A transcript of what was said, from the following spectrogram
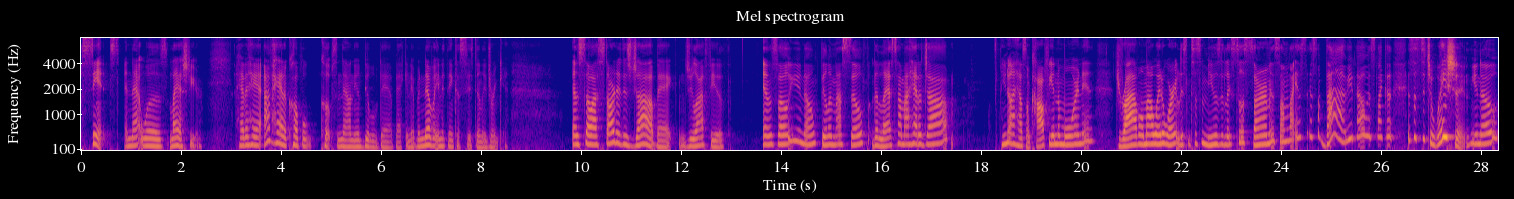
since, and that was last year. I haven't had, I've had a couple cups now and then, dibble dab back in there, but never anything consistently drinking. And so I started this job back July 5th. And so, you know, feeling myself. The last time I had a job, you know, I have some coffee in the morning, drive on my way to work, listen to some music, listen to a sermon, something like it's it's a vibe, you know. It's like a it's a situation, you know.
